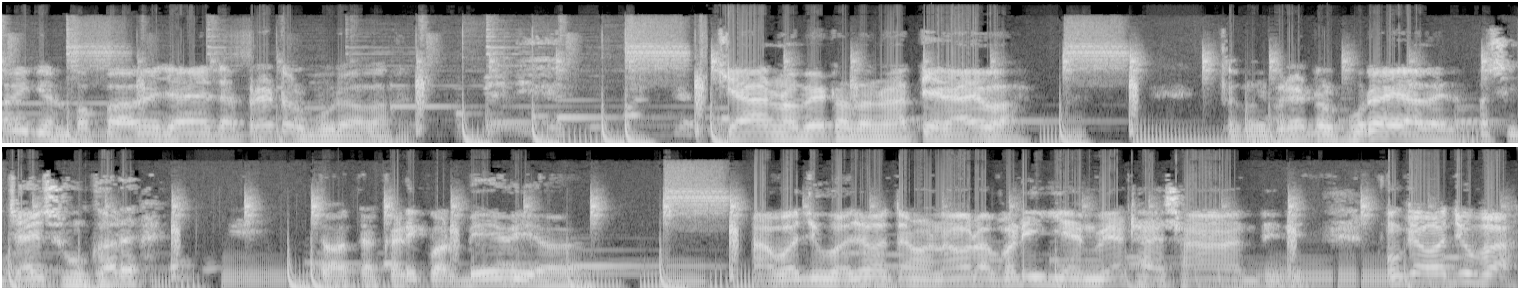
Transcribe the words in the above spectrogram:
આવી ગયો પપ્પા હવે જાય ત્યાં પેટ્રોલ પુરાવા. ક્યારનો બેઠો તો ને અત્યારે આવ્યા. તો ભાઈ પેટ્રોલ પુરાઈ આવે પછી જઈશ હું ઘરે. તો અત્યારે ઘડીક વાર બેવી હવે. આ વજુભા જો તમે નવરા પડી ગયા ને બેઠા શાંતિ હું કે વજુભા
